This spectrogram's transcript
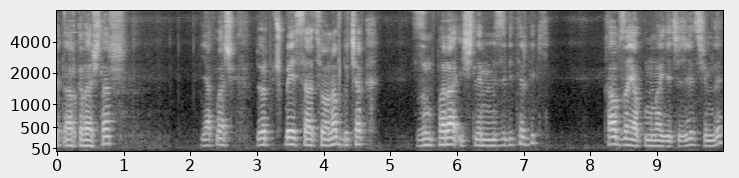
Evet arkadaşlar. Yaklaşık 4,5-5 saat sonra bıçak zımpara işlemimizi bitirdik. Kabza yapımına geçeceğiz şimdi.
